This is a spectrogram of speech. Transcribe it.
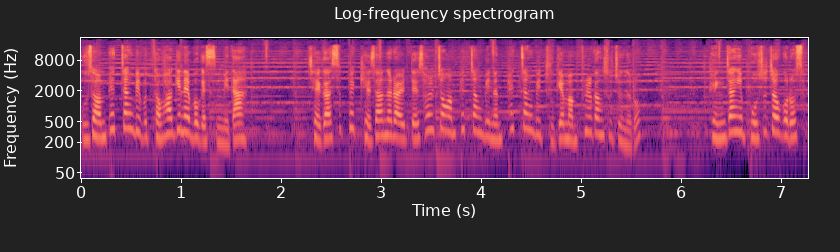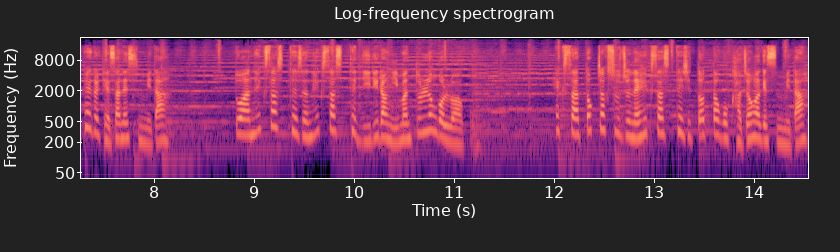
우선 펫장비부터 확인해 보겠습니다. 제가 스펙 계산을 할 때 설정한 펫장비는 펫장비 두 개만 풀강 수준으로 굉장히 보수적으로 스펙을 계산했습니다. 또한 헥사 스탯은 헥사 스탯 1이랑 2만 뚫는 걸로 하고 헥사 떡작 수준의 헥사 스탯이 떴다고 가정하겠습니다.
